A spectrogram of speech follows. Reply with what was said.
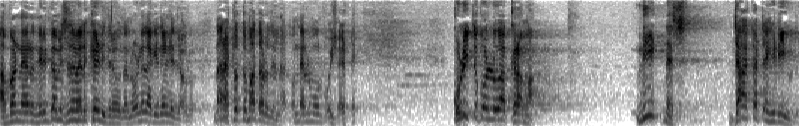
ಅಬ್ಬಣ್ಣರು ನಿರ್ಗಮಿಸಿದ ಮೇಲೆ ಕೇಳಿದರು ಅದನ್ನು ಒಳ್ಳೆಯದಾಗಿದೆ ಹೇಳಿದರು ಅವರು. ನಾನು ಅಷ್ಟೊತ್ತು ಮಾತಾಡೋದಿಲ್ಲ ಒಂದೆರಡು ಮೂರು ವಿಷಯ ಅಷ್ಟೇ. ಕುಳಿತುಕೊಳ್ಳುವ ಕ್ರಮ. ನೀಟ್ನೆಸ್. ಜಾಕಟ ಹಿಡಿಯುವುದು.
